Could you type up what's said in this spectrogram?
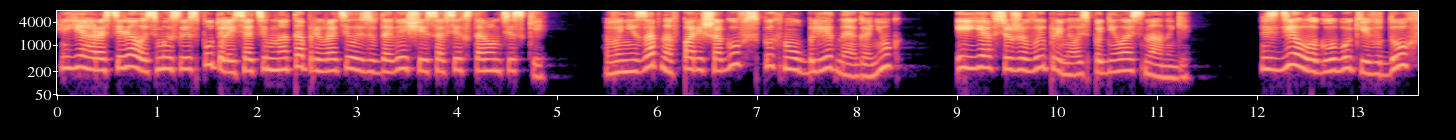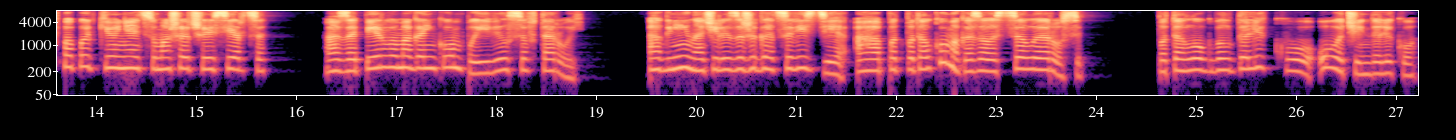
Я растерялась, мысли спутались, а темнота превратилась в давящие со всех сторон тиски. Внезапно в паре шагов вспыхнул бледный огонек, и я все же выпрямилась, поднялась на ноги. Сделала глубокий вдох в попытке унять сумасшедшее сердце, а за первым огоньком появился второй. Огни начали зажигаться везде, а под потолком оказалась целая россыпь. Потолок был далеко, очень далеко,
